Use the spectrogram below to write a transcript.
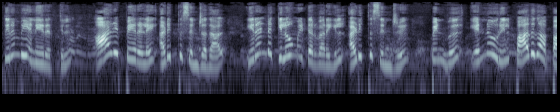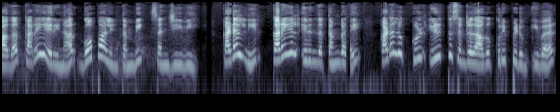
திரும்பிய நேரத்தில் ஆழிப்பேரலை அடித்து சென்றதால் இரண்டு கிலோமீட்டர் வரையில் அடித்து சென்று பின்பு எண்ணூரில் பாதுகாப்பாக கரையேறினார் கோபாலின் தம்பி சஞ்சீவி. கடல் நீர் கரையில் இருந்த தங்களை கடலுக்குள் இழுத்து சென்றதாக குறிப்பிடும் இவர்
